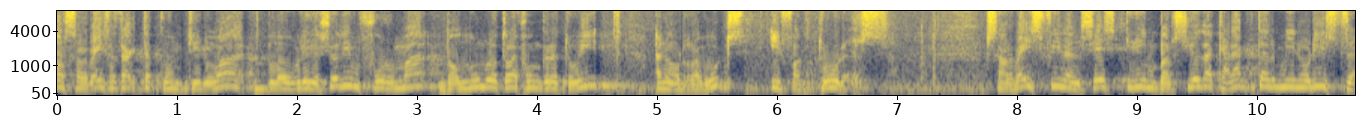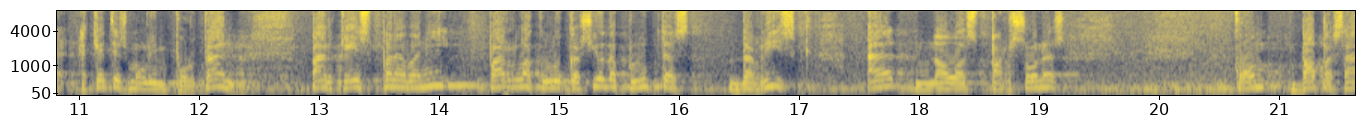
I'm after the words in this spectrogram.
els serveis de tracte continuat, l'obligació d'informar del número de telèfon gratuït en els rebuts i factures, serveis financers i d'inversió de caràcter minorista. Aquest és molt important perquè és prevenir per la col·locació de productes de risc a les persones com va passar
